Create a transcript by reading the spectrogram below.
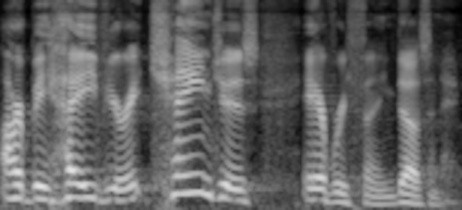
our behavior, it changes everything, doesn't it?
